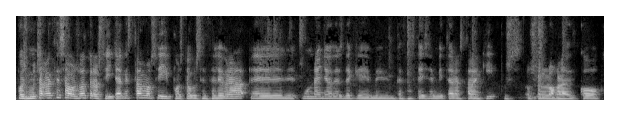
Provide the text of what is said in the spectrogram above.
Pues muchas gracias a vosotros y ya que estamos y puesto que se celebra eh, un año desde que me empezasteis a invitar a estar aquí, pues os lo agradezco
